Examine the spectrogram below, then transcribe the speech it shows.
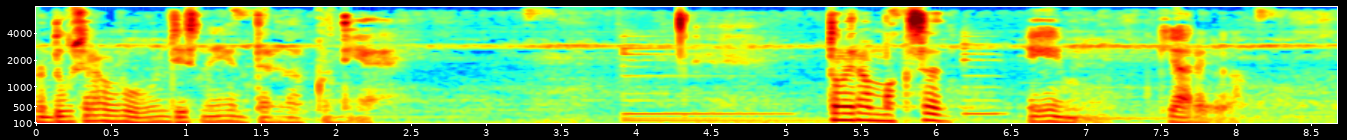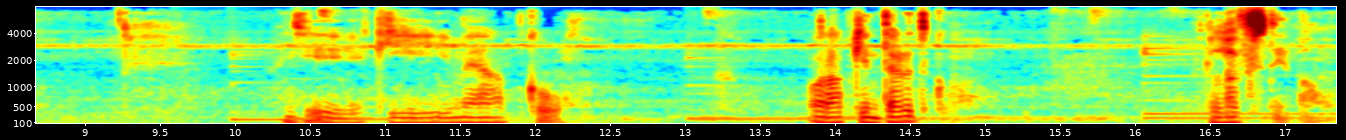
और दूसरा वो जिसने ये दर्द आपको दिया है। तो मेरा मकसद एम क्या रहेगा? ये कि मैं आपको और आपके दर्द को लफ्ज दे पाऊँ।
